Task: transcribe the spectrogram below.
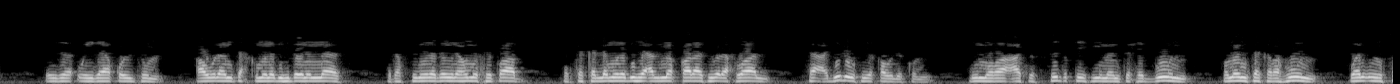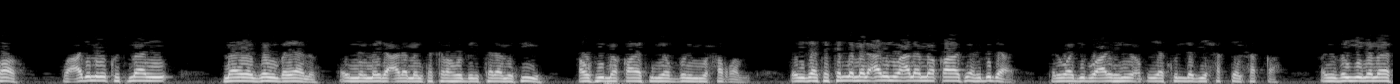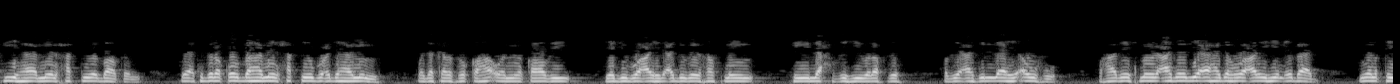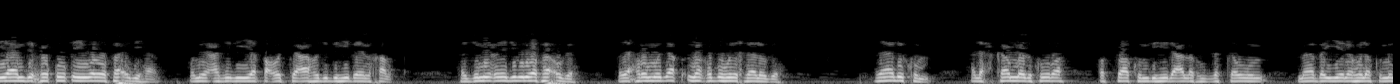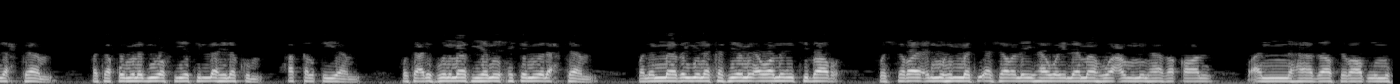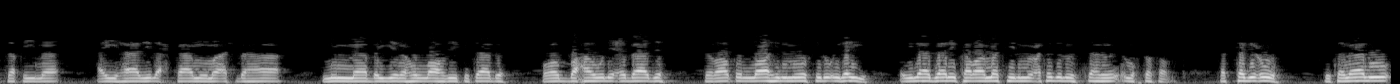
وإذا قلتم قولا تحكمون به بين الناس وتفصلون بينهم الخطاب وتتكلمون به على المقالات والأحوال فاعدلوا في قولكم بمراعاة الصدق في من تحبون ومن تكرهون والإنصاف وعدم الكتمان ما يلزم بيانه فإن الميل على من تكره بالكلام فيه أو في مقالة من الظلم محرم. وإذا تكلم العالم على مقالة أهل البدع فالواجب عليه أن يعطي كل ذي حق حقه ويبين ما فيها من الحق والباطل ويعتبر قربها من الحق وبعدها منه. وذكر الفقهاء أن القاضي يجب عليه العدل بين الخصمين في لحظه ولفظه. وبعهد الله أوفوا. وهذا يشمل العهد الذي عاهده عليه العباد من القيام بحقوقه والوفاء بها ومن الذي يقع التعاهد به بين الخلق. فالجميع يجب الوفاء به ويحرم نقضه والإخلال به. ذلكم الأحكام مذكورة وصاكم به لعلكم تذكرون ما بينه لكم من الأحكام وتقومون بوصية الله لكم حق القيام وتعرفون ما فيها من حكم والأحكام. ولما بين كثيرا من أوامر الكبار والشرائع المهمة أشار إليها وإلى ما هو عم منها فقال وأن هذا صراطي مستقيما أي هذه الأحكام ما أشبهها مما بينه الله في كتابه ووضحه لعباده صراط الله الموصل إليه إلى دار كرامته المعتدل السهل المختصر. فاتبعوه لتنالوا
